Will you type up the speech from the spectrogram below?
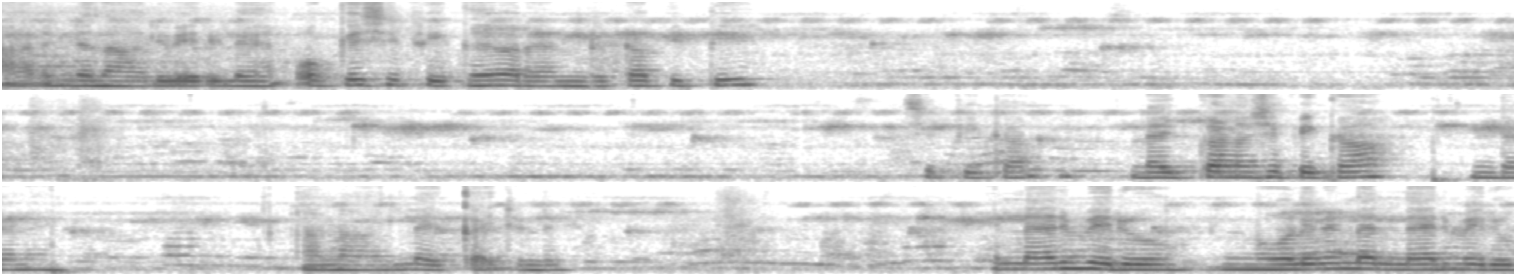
ആളില്ല നാല് പേരില്ലേ. ഓക്കെ ഷിഫിക്ക് പറയാനുണ്ട് കേട്ടോ പിപ്പി ഷിഫിക്ക ലൈക്കാണോ ഷിഫിക്ക എന്താണ്? ആ നാല് ലൈക്കായിട്ടുണ്ട് എല്ലാവരും വരൂ. മുകളിലുള്ള എല്ലാവരും വരൂ.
